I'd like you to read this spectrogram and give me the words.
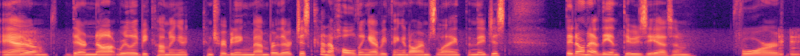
and yeah. they're not really becoming a contributing member. They're just kind of holding everything at arm's length, and they just they don't have the enthusiasm for mm-hmm.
